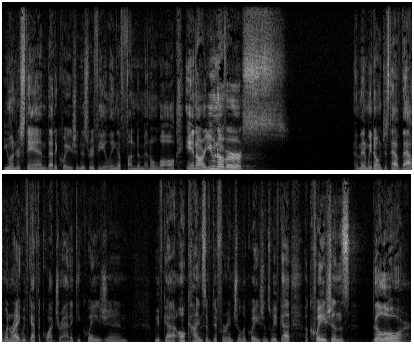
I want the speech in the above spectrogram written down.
You understand that equation is revealing a fundamental law in our universe. And then we don't just have that one, right? We've got the quadratic equation. We've got all kinds of differential equations. We've got equations galore.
